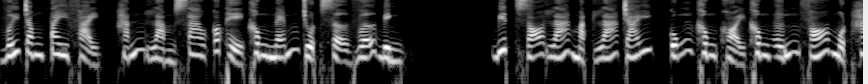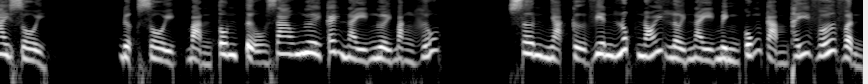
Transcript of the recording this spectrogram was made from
Với trong tay phải, hắn làm sao có thể không ném chuột sợ vỡ bình. Biết rõ lá mặt lá trái, cũng không khỏi không ứng phó một hai rồi. Được rồi, bản tôn tự giao ngươi cái này người bằng hữu. Sơn nhạc cử viên lúc nói lời này mình cũng cảm thấy vớ vẩn.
